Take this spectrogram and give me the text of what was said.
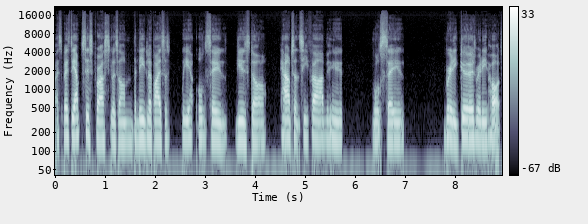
I suppose the emphasis for us was on the legal advisors. We also used our accountancy firm who also really good, really hot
